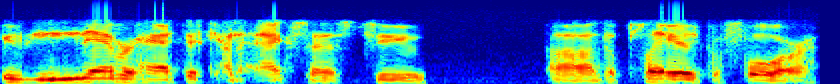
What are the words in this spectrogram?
We've never had this kind of access to uh, the players before,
